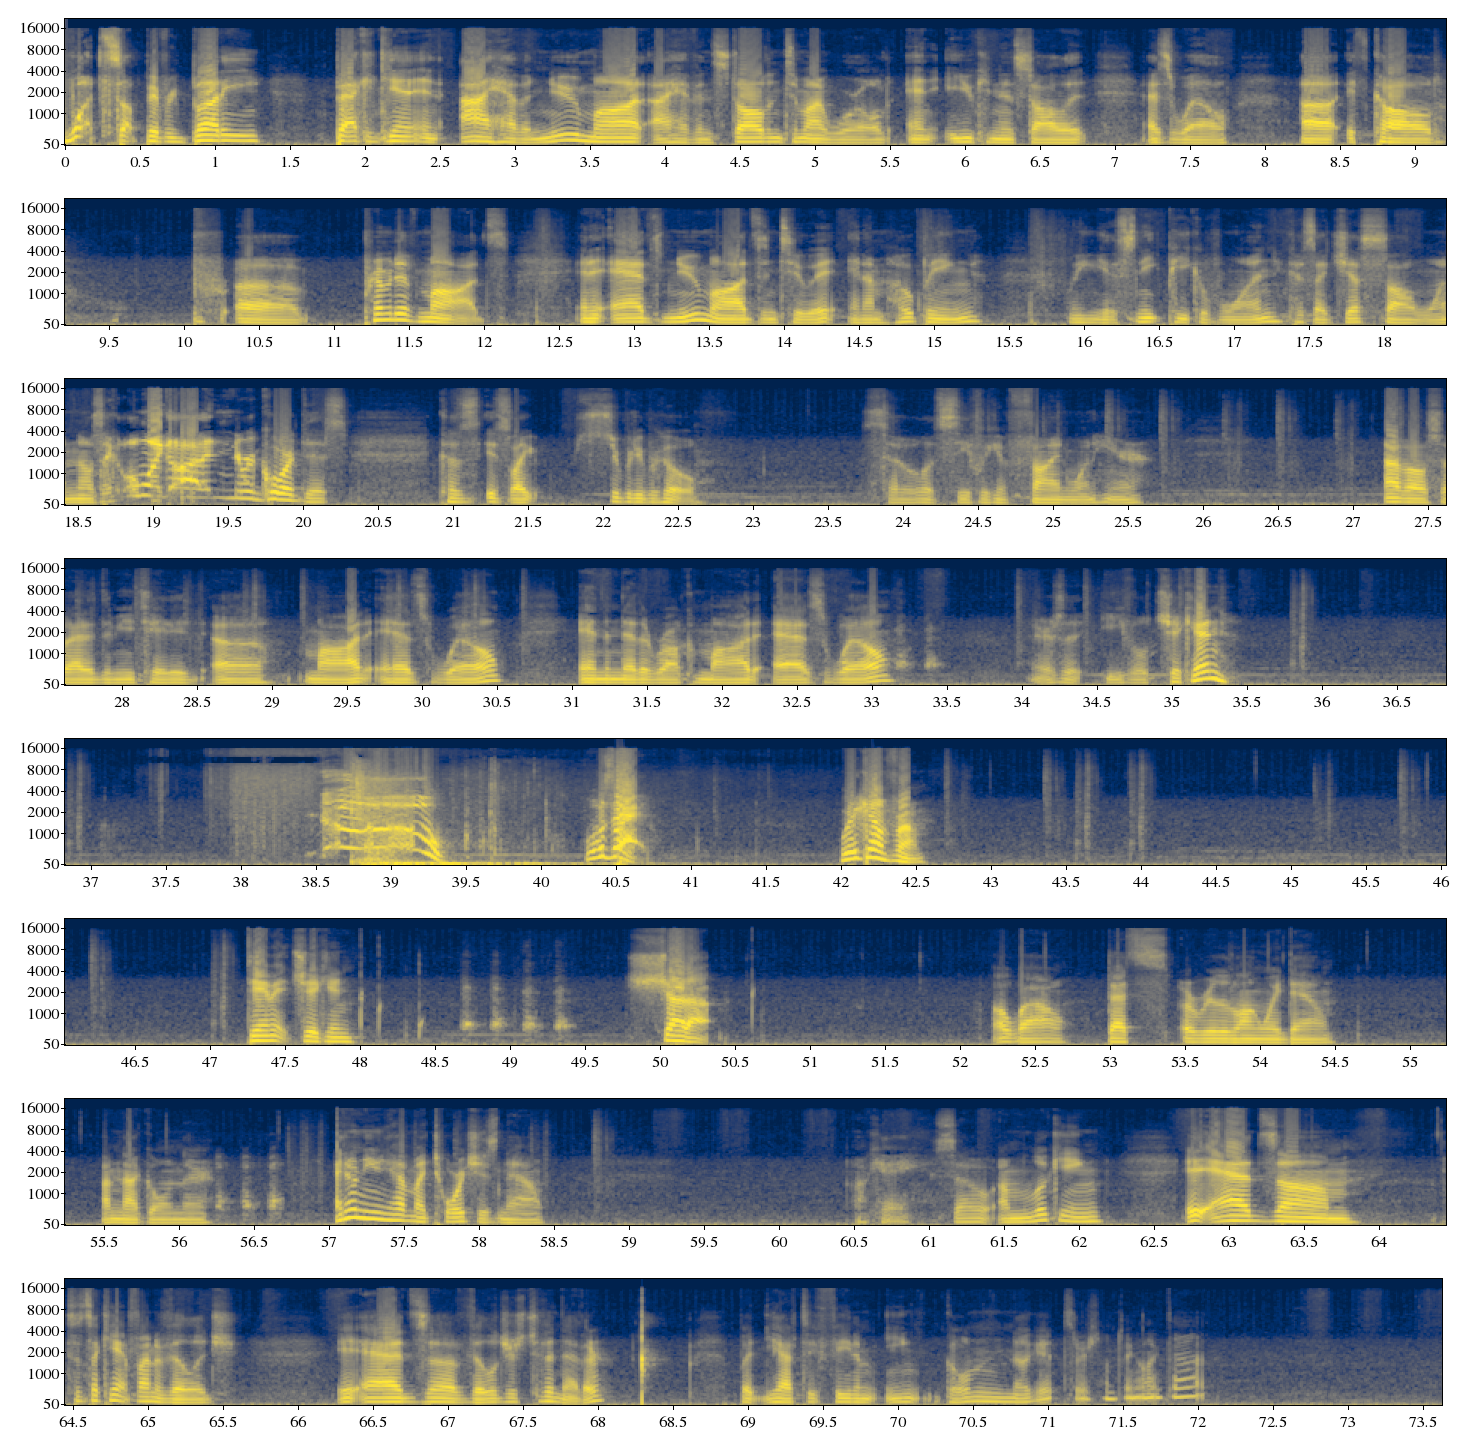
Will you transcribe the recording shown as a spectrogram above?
What's up everybody? Back again and I have a new mod I have installed into my world and you can install it as well. Uh, it's called pr uh, Primitive Mobs and it adds new mods into it and I'm hoping we can get a sneak peek of one because I just saw one and I was like oh my god I need to record this because it's like super duper cool. So let's see if we can find one here. I've also added the mutated uh, mod as well, and the nether rock mod as well. There's an evil chicken. No! What was that? Where'd he come from? Damn it, chicken. Shut up. Oh, wow. That's a really long way down. I'm not going there. I don't even have my torches now. Okay, so I'm looking. It adds, um, since I can't find a village, it adds uh, villagers to the nether. But you have to feed them ink golden nuggets or something like that.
